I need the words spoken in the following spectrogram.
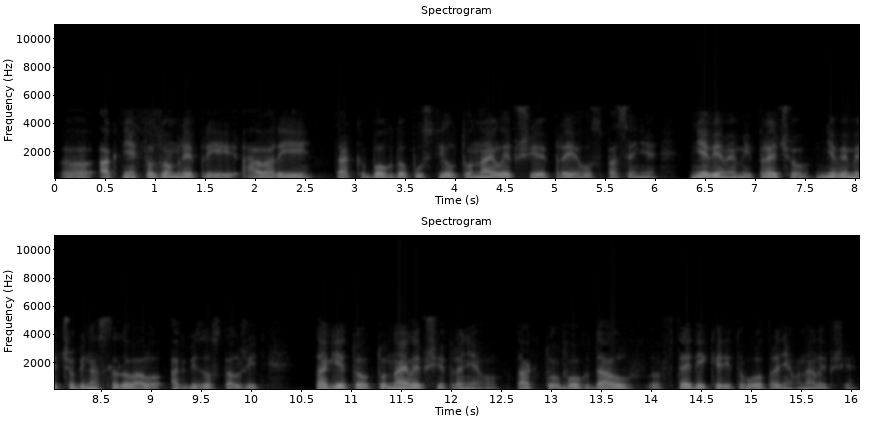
E, ak niekto zomrie pri havárii, tak Boh dopustil to najlepšie pre jeho spasenie. Nevieme my prečo, nevieme, čo by nasledovalo, ak by zostal žiť. Tak je to to najlepšie pre neho. Tak to Boh dal vtedy, kedy to bolo pre neho najlepšie.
